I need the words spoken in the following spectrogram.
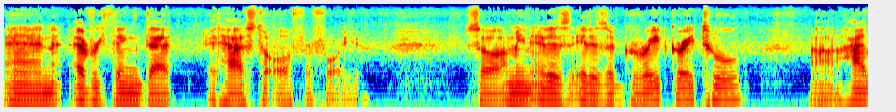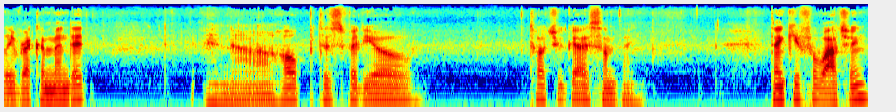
and everything that it has to offer for you. So I mean it is it is a great great tool uh, highly recommended and uh, hope this video taught you guys something. Thank you for watching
